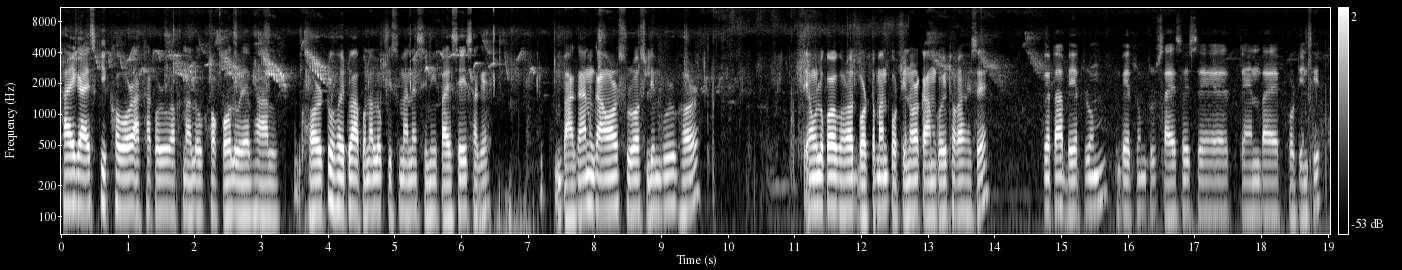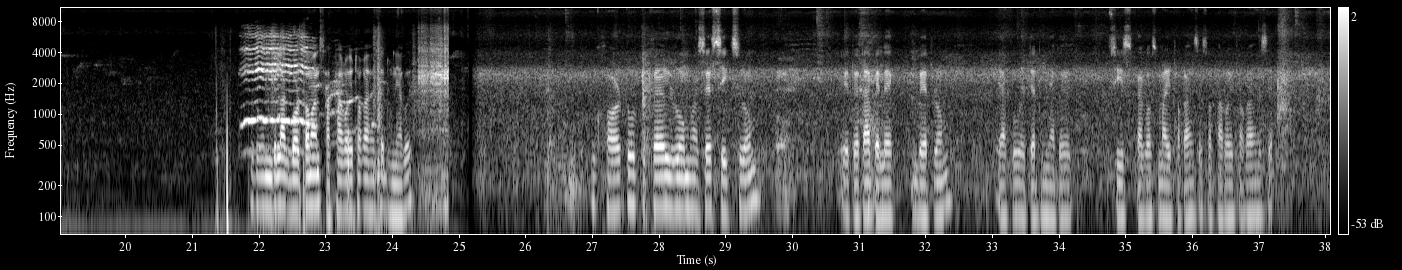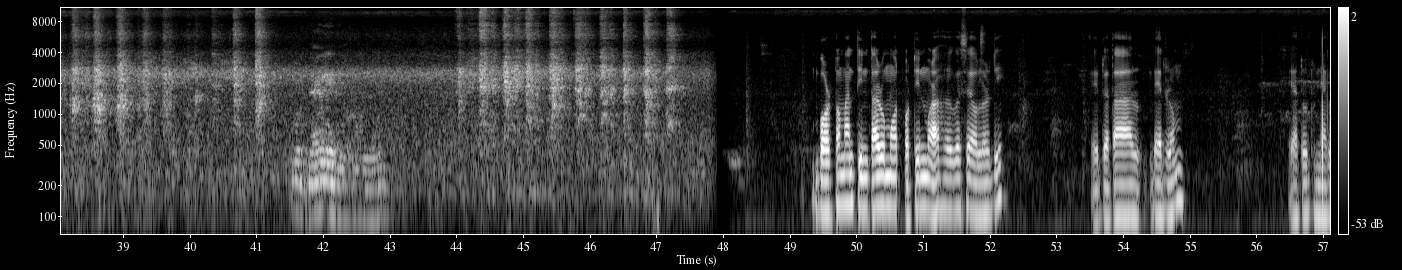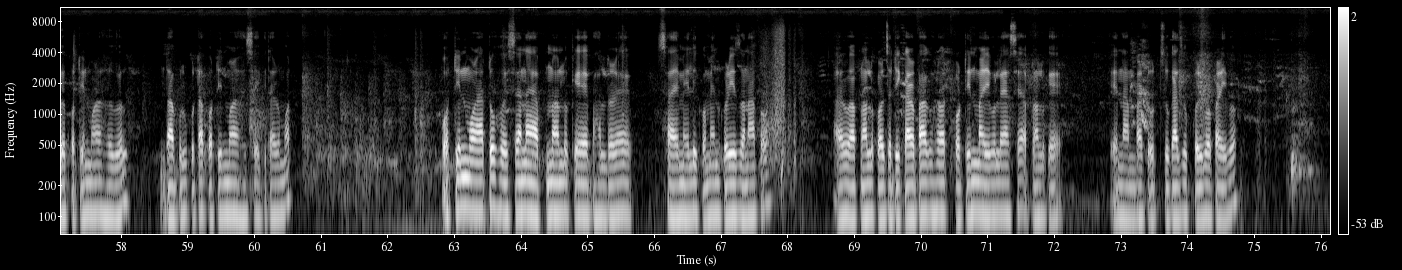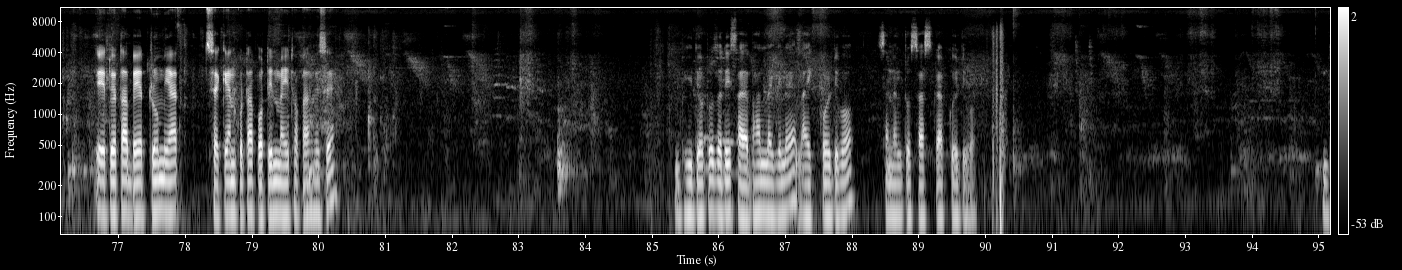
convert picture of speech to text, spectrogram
Hi guys কি খবৰ? আশা কৰোঁ আপোনালোক সকলোৰে ভাল। ঘৰটো হয়তো আপোনালোক কিছুমানে চিনি পাইছেই চাগে। বাগান গাঁৱৰ সুৰজ লিম্বুৰ ঘৰ। তেওঁলোকৰ ঘৰত বৰ্তমান প্ৰটিনৰ কাম কৰি থকা হৈছে। এটা বেডৰুম বেডৰুমটোৰ চাইজ হৈছে টেন বাই ফৰ্টিন ফিট ৰুমবিলাক বৰ্তমান চাফা কৰি থকা হৈছে ধুনীয়াকৈ। ঘৰটোৰ টোটেল ৰুম হৈছে ছিক্স ৰুম এইটো এটা বেলেগ বেডৰুম। ইয়াকো এতিয়া ধুনীয়াকৈ চিজ কাগজ মাৰি থকা হৈছে চফা কৰি থকা হৈছে। বৰ্তমান তিনিটা ৰুমত প্ৰটিন মৰা হৈ গৈছে অলৰেডি। এইটো এটা বেডৰুম। ইয়াতো ধুনীয়াকৈ প্ৰটিন মৰা হৈ গ'ল। ডাবুল কুটা প্ৰটিন মৰা হৈছে এইকেইটা ৰুমত। প্ৰটিন মৰাটো হৈছে নাই আপোনালোকে ভালদৰে চাই মেলি কমেণ্ট কৰি জনাব। আৰু আপোনালোকৰ যদি কাৰোবাৰ ঘৰত প্ৰটিন মাৰিবলৈ আছে আপোনালোকে এই নাম্বাৰটোত যোগাযোগ কৰিব পাৰিব। এইটো এটা বেডৰুম ইয়াত ছেকেণ্ড কোটা প্ৰটিন মাৰি থকা হৈছে। ভিডিঅ'টো যদি চাই ভাল লাগিলে লাইক কৰি দিব। चेनेल तो सबसक्राइब कर दी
